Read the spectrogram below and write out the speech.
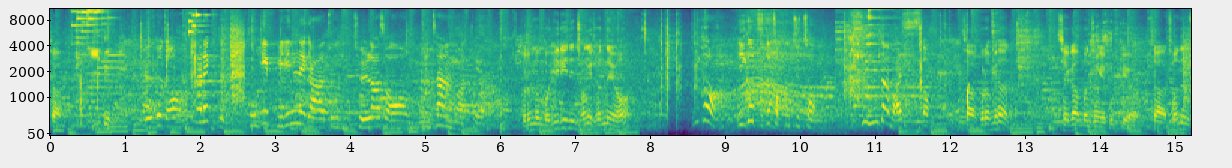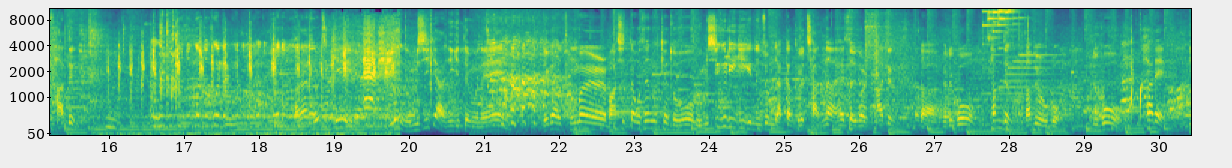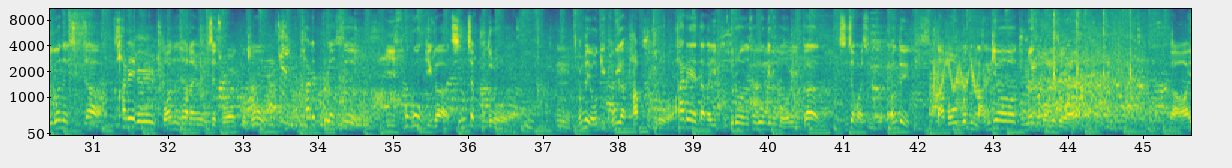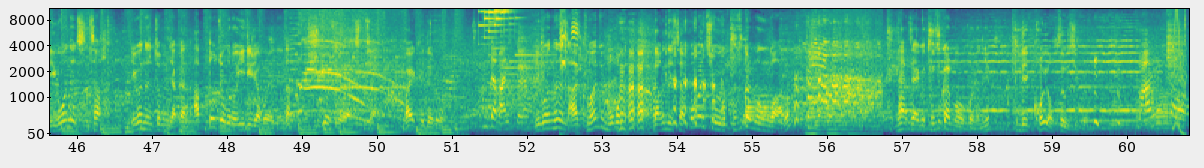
자 2등. 요거죠. 카레국 고기 비린내가 좀 덜 나서 괜찮은 것 같아요. 그러면 뭐 1위는 정해졌네요. 이거 이거 진짜 적극 추천. 진짜 맛있어. 자 그러면 제가 한번 정해볼게요. 자 저는 4등 아, 난 솔직히 이건 음식이 아니기 때문에 내가 정말 맛있다고 생각해도 음식을 이기기는 좀 약간 그렇지 않나 해서 이걸 4등. 자 그리고 3등. 나도 요거. 그리고 카레. 이거는 진짜 카레를 좋아하는 사람이 진짜 좋아할 거고 카레 플러스 이 소고기가 진짜 부드러워요. 음, 근데 여기 고기가 다 부드러워. 카레에다가 이 부드러운 소고기를 먹으니까 진짜 맛있는 것 같아요. 근데 나 먹은 거 좀 남겨두면서 먹으세요 아 이거는 진짜 이거는 좀 약간 압도적으로 1위라고 해야 되나? 죽여줘요 진짜 말 그대로. 진짜 맛있어요. 이거는 아 그만 좀 먹어 나 근데 진짜 뻥안 치고 이거 두 숟갈 먹은 거 알아? 나 진짜 이거 두 숟갈 먹었거든요. 근데 거의 없어요 지금. 맛있어.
